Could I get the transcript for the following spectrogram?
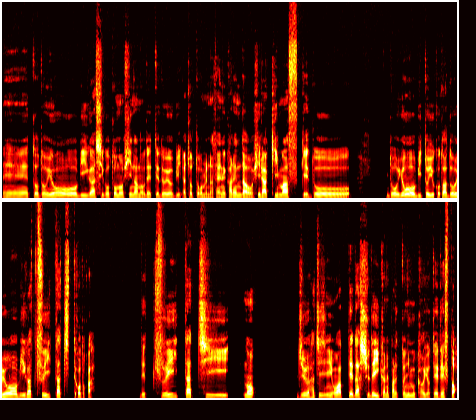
えっ、ー、と、土曜日が仕事の日なのでって土曜日、あ、ちょっとごめんなさいね。カレンダーを開きますけど、土曜日ということは土曜日が1日ってことか。で、1日の18時に終わってダッシュでいいかねパレットに向かう予定ですと。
